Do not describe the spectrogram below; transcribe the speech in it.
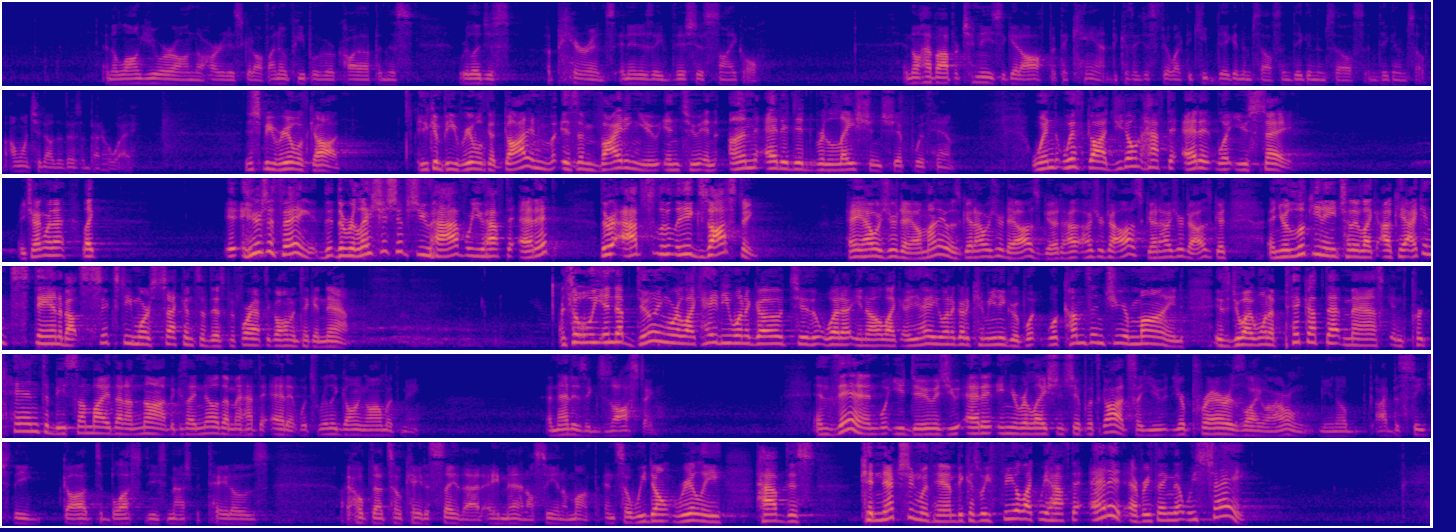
And the longer you are on, the harder it is to get off. I know people who are caught up in this religious appearance, and it is a vicious cycle. And they'll have opportunities to get off, but they can't because they just feel like they keep digging themselves and digging themselves and digging themselves. I want you to know that there's a better way. Just be real with God. You can be real with God. God is inviting you into an unedited relationship with Him. When with God, you don't have to edit what you say. Are you checking with that? Like, it, here's the thing: the, the relationships you have where you have to edit, they're absolutely exhausting. Hey, how was your day? Oh, my day was good. How was your day? Oh, I was good. How, how's your job? Oh, it's good. How's your job? It's good. And you're looking at each other like, okay, I can stand about 60 more seconds of this before I have to go home and take a nap. And so what we end up doing, we're like, hey, do you want to go to the, what, uh, you know, like, hey, you want to go to community group? What, what comes into your mind is, do I want to pick up that mask and pretend to be somebody that I'm not because I know that I'm going to have to edit what's really going on with me? And that is exhausting. And then what you do is you edit in your relationship with God. So you, your prayer is like, well, I don't, you know, I beseech thee, God, to bless these mashed potatoes. I hope that's okay to say that. Amen. I'll see you in a month. And so we don't really have this connection with Him because we feel like we have to edit everything that we say.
